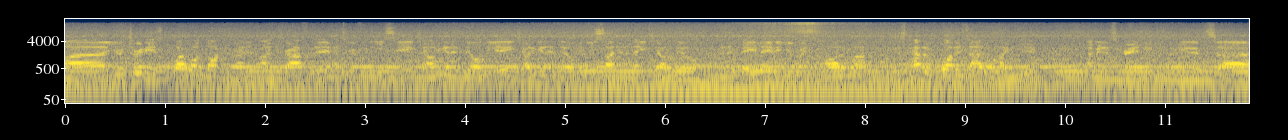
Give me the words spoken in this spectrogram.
Uh, your journey is quite well documented, undrafted, had to go from the ECHL to get a deal, the AHL to get a deal, then you signed an NHL deal, and a day later you went to Ottawa. Just kind of what is that all like for you? I mean, it's crazy. I mean, it's, uh,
